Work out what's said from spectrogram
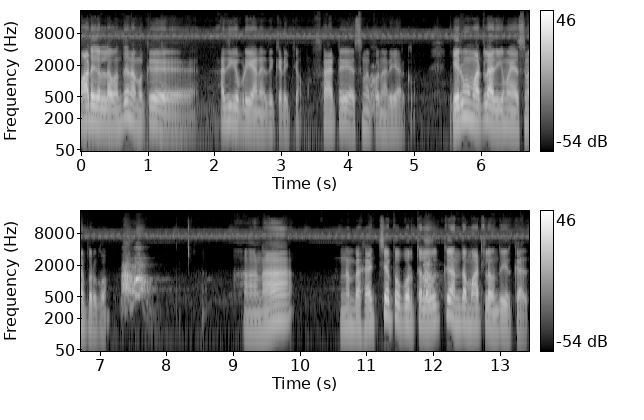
மாடுகளில் வந்து நமக்கு அதிகப்படியான இது கிடைக்கும். ஃபேட்டு எசனப்பு நிறையா இருக்கும். எருமை மாட்டில் அதிகமாக எசனப்பு இருக்கும். ஆனால் நம்ம ஹெச்எப்பை பொறுத்தளவுக்கு அந்த மாட்டில் வந்து இருக்காது.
